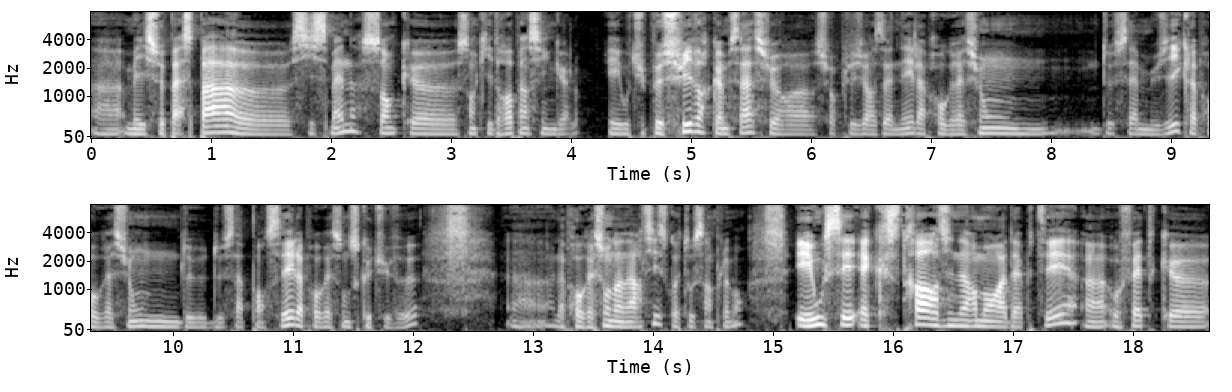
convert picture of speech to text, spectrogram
Euh, mais il se passe pas euh, six semaines sans que sans qu'il drop un single. Et où tu peux suivre comme ça sur, euh, sur plusieurs années la progression de sa musique, la progression de, de sa pensée, la progression de ce que tu veux, la progression d'un artiste, quoi, tout simplement. Et où c'est extraordinairement adapté au fait que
